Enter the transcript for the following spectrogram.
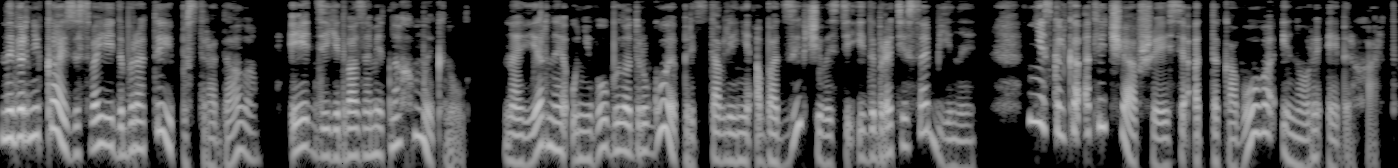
Наверняка из-за своей доброты пострадала. Эдди едва заметно хмыкнул. Наверное, у него было другое представление об отзывчивости и доброте Сабины, несколько отличавшееся от такового Иноры Эберхард.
